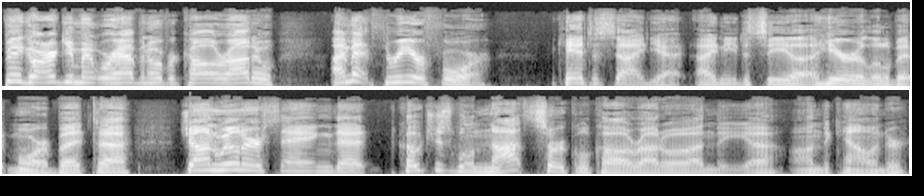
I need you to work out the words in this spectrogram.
big argument we're having over Colorado. I'm at three or four. Can't decide yet. I need to see uh, hear a little bit more. But uh, Jon Wilner saying that coaches will not circle Colorado on the uh, on the calendar,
